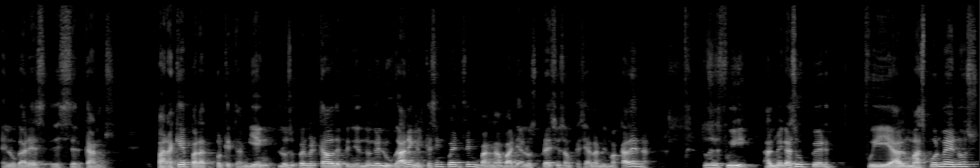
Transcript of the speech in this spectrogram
en lugares eh, cercanos. ¿Para qué? Para, porque también los supermercados, dependiendo en el lugar en el que se encuentren, van a variar los precios, aunque sea la misma cadena. Entonces fui al Mega Super, fui al Más por Menos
